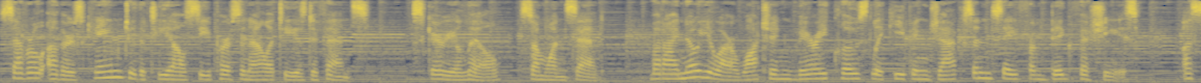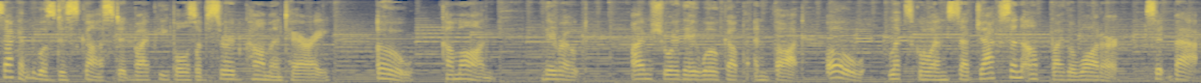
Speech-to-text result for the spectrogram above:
several others came to the TLC personality's defense. Scary Lil, someone said. But I know you are watching very closely keeping Jackson safe from big fishies. A second was disgusted by people's absurd commentary. Oh, come on. They wrote. I'm sure they woke up and thought, oh, let's go and set Jackson up by the water, sit back,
